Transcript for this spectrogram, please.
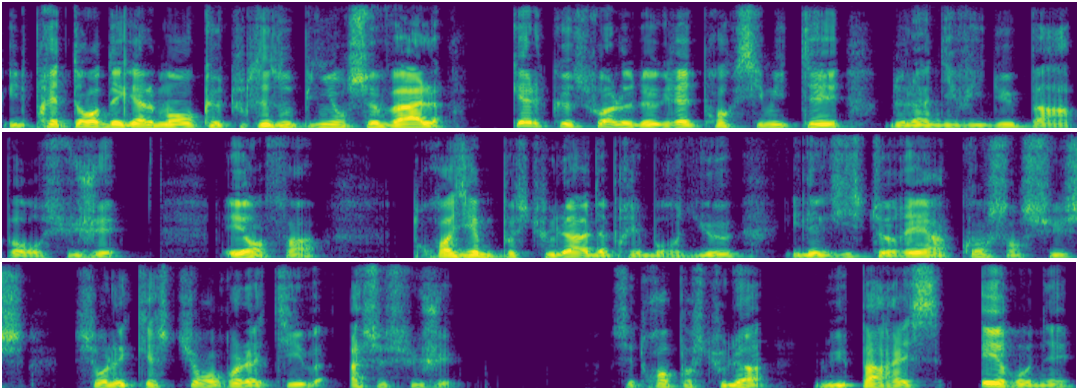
Ils prétendent également que toutes les opinions se valent, quel que soit le degré de proximité de l'individu par rapport au sujet. Et enfin, troisième postulat d'après Bourdieu, il existerait un consensus sur les questions relatives à ce sujet. Ces trois postulats lui paraissent erronés.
